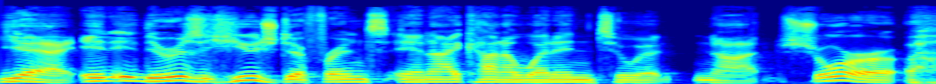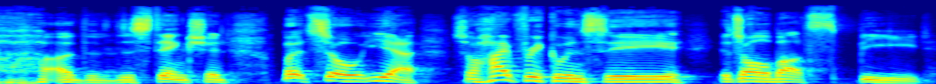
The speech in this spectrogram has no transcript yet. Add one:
yeah, it, it, there is a huge difference, and I kind of went into it not sure of the distinction. But so yeah, so high frequency, it's all about speed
